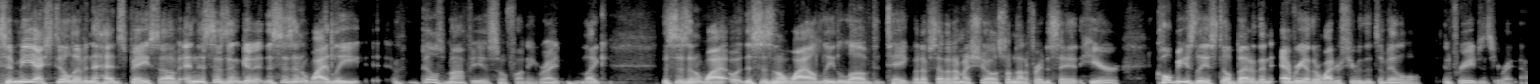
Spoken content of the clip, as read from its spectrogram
to me, I still live in the headspace of, and this isn't gonna. This isn't widely. Bills Mafia is so funny, right? Like. This isn't why this isn't a wildly loved take, but I've said it on my show, so I'm not afraid to say it here. Cole Beasley is still better than every other wide receiver that's available in free agency right now.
